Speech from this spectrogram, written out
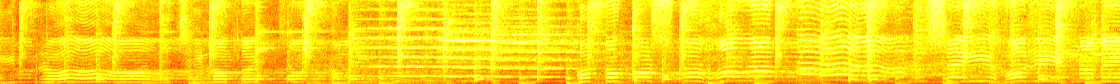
চরিত্র ছিল দৈত্য ধামে কত কষ্ট হল সেই হরি নামে।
